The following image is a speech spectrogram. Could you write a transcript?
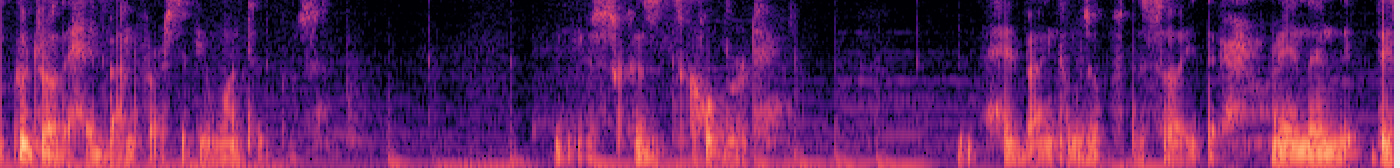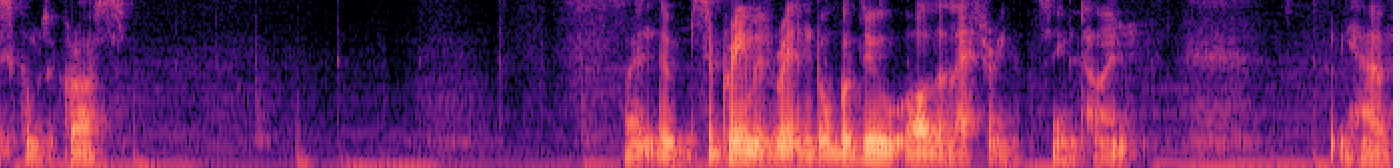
You could draw the headband first if you wanted, just because it's covered headband comes up the side there, right? And then this comes across. Right, the Supreme is written, but we'll do all the lettering at the same time. We have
